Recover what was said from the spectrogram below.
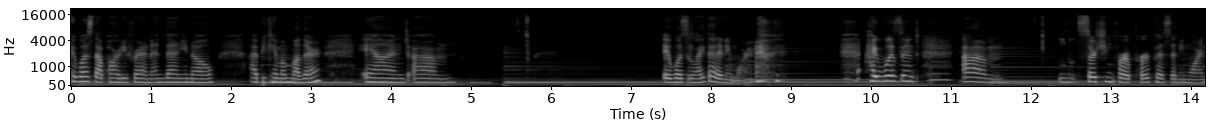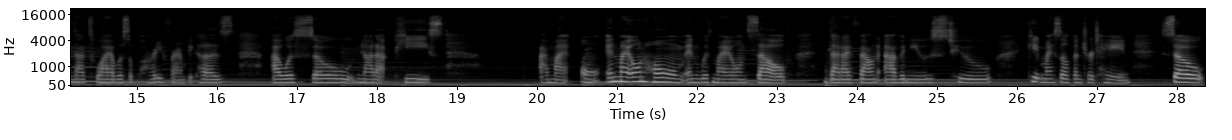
I was that party friend. And then, you know, I became a mother. And, um, it wasn't like that anymore. I wasn't, um, searching for a purpose anymore and that's why I was a party friend because I was so not at peace at my own in my own home and with my own self that I found avenues to keep myself entertained. So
